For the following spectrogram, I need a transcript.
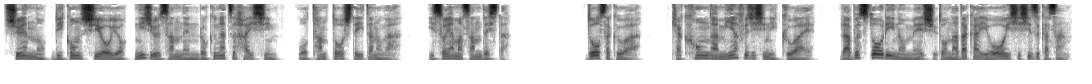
主演の離婚しようよ23年6月配信を担当していたのが、磯山さんでした。同作は、脚本が宮藤氏に加え、ラブストーリーの名手と名高い大石静香さん、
